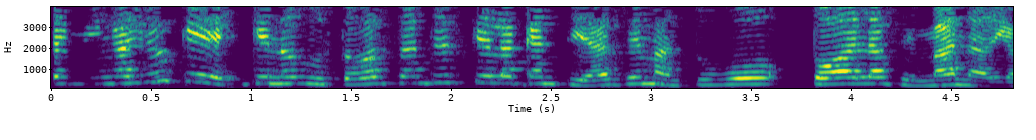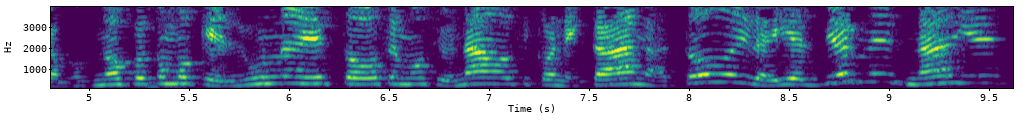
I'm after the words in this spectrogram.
También algo que, que nos gustó bastante es que la cantidad se mantuvo toda la semana, digamos. No fue como que el lunes todos emocionados y conectaban a todo y de ahí el viernes nadie.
